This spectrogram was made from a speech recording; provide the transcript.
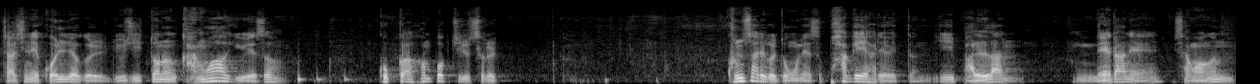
자신의 권력을 유지 또는 강화하기 위해서 국가 헌법 질서를 군사력을 동원해서 파괴하려 했던 이 반란, 내란의 상황은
